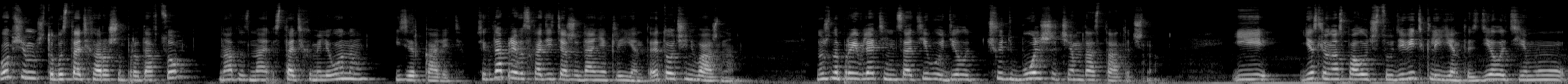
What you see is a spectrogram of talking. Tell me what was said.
В общем, чтобы стать хорошим продавцом, надо знать, стать хамелеоном и зеркалить. Всегда превосходить ожидания клиента. Это очень важно. Нужно проявлять инициативу и делать чуть больше, чем достаточно. И если у нас получится удивить клиента, сделать ему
